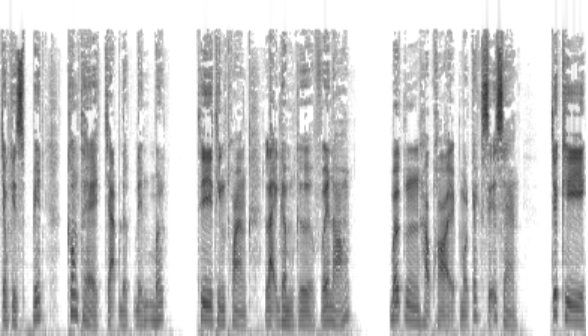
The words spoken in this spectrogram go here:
trong khi Speed không thể chạm được đến Bert, thì thỉnh thoảng lại gầm gừ với nó. Bert học hỏi một cách dễ dàng. Trước khi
